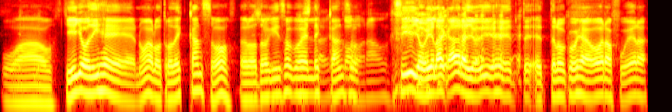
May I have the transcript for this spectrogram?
Wow. Sí, yo dije, no, el otro descansó. El otro quiso coger descanso. Sí, yo vi la cara. Yo dije, este, este lo coge ahora afuera.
